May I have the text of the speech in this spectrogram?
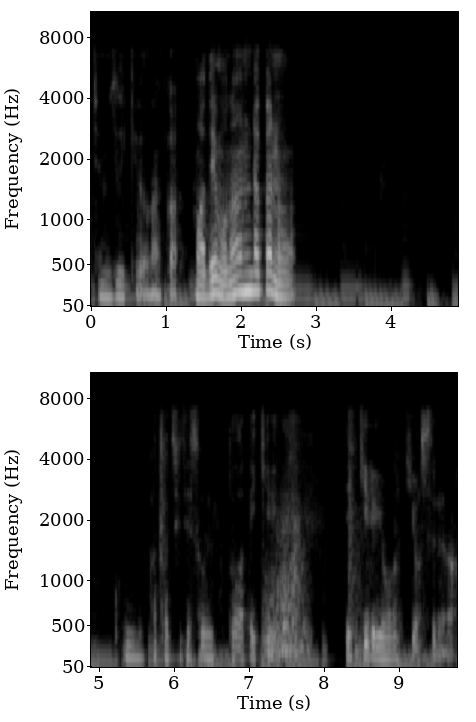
ちゃむずいけど、なんか、まあでも何らかの、形でそういうことはできる、できるような気がするな。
